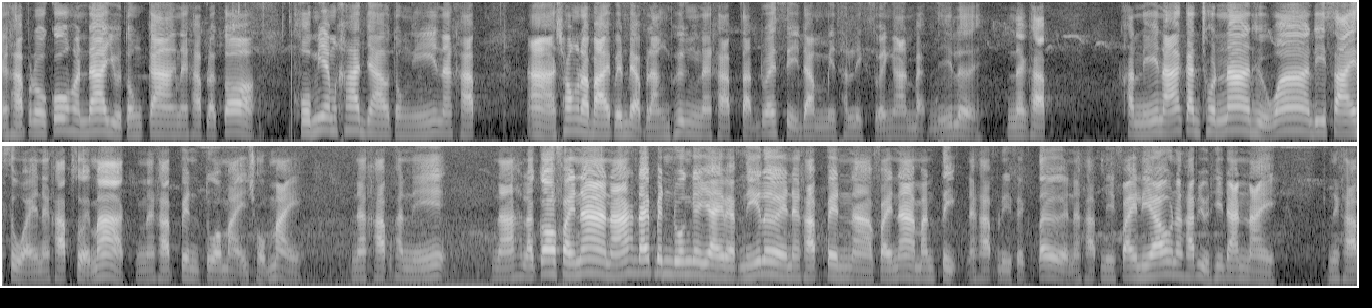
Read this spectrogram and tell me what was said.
นะครับโลโก้ Honda อยู่ตรงกลางนะครับ แล้วก็โครเมียมคาดยาวตรงนี้นะครับช่องระบายเป็นแบบรังพึ่งนะครับ ตัดด้วยสีดำเมทัลลิกสวยงามแบบนี้เลย นะครับคันนี้นะกันชนหน้าถือว่าดีไซน์สวยนะครับ สวยมากนะครับ เป็นตัวใหม่โฉมใหม่นะครับคันนี้นะแล้วก็ไฟหน้านะได้เป็นดวงใหญ่ ๆ แบบนี้เลยนะครับ เป็นไฟหน้ามันตินะครับรีเฟกเตอร์นะครับมีไฟเลี้ยวนะครับอยู่ที่ด้านในนะครับ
